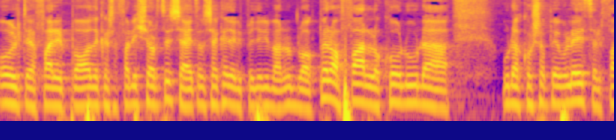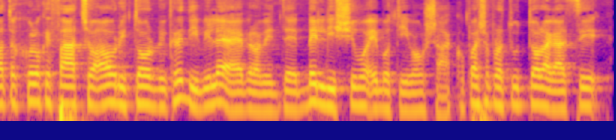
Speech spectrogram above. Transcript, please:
oltre a fare il podcast, a fare i shorts, eccetera, anche da riprendere in mano il blog, però farlo con una una consapevolezza del fatto che quello che faccio ha un ritorno incredibile è veramente bellissimo e motiva un sacco. Poi soprattutto ragazzi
